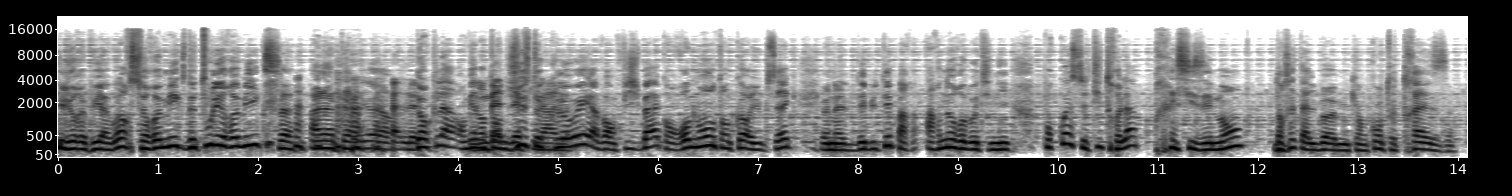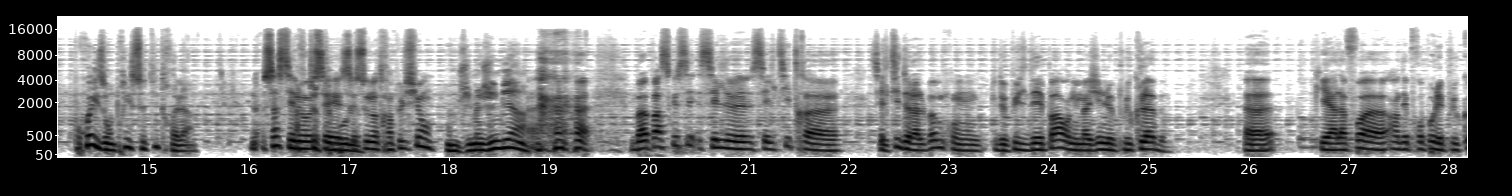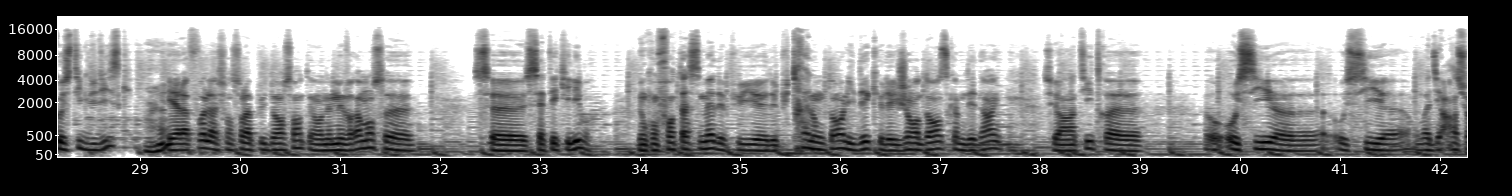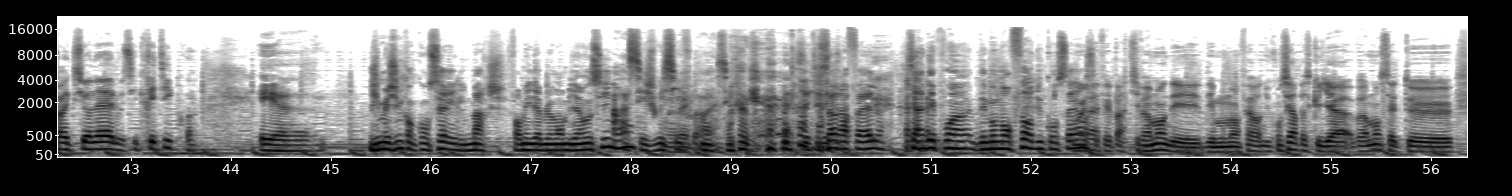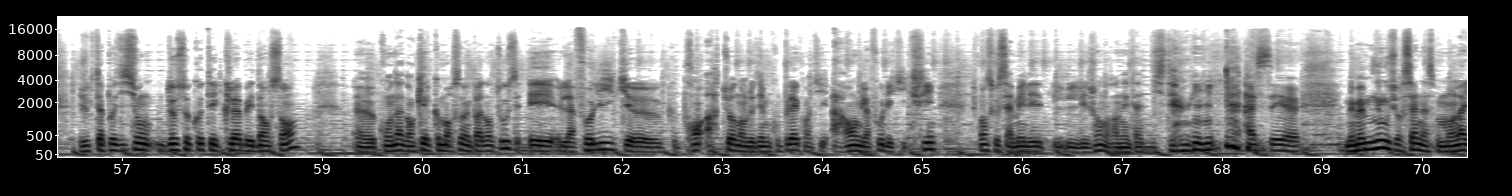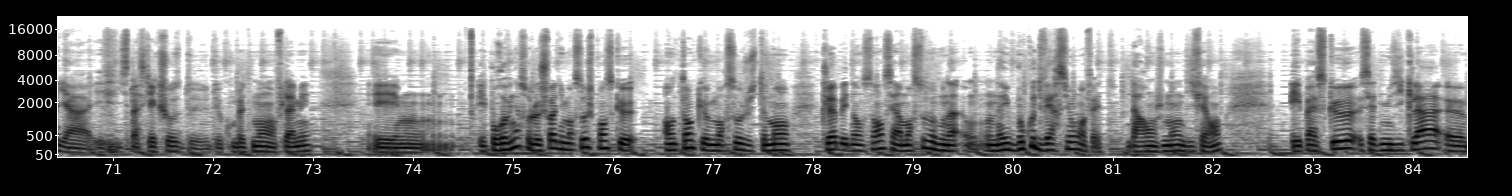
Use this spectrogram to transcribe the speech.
Il aurait pu y avoir ce remix de tous les remix à l'intérieur. Donc là, on vient d'entendre juste Chloé avant Fishback, on remonte encore Yuxek et on a débuté par Arnaud Robotini. Pourquoi ce titre-là précisément dans cet album qui en compte 13 Pourquoi ils ont pris ce titre-là? Ça, c'est sous notre impulsion. J'imagine bien. bah parce que c'est le, le, titre, euh, c'est le titre de l'album qu'on, depuis le départ, on imagine le plus club. Euh, qui est à la fois euh, un des propos les plus caustiques du disque et à la fois la chanson la plus dansante. Et on aimait vraiment ce, cet équilibre. Donc on fantasmait depuis, euh, depuis très longtemps l'idée que les gens dansent comme des dingues sur un titre euh, aussi, aussi on va dire, insurrectionnel, aussi critique. Quoi. Et J'imagine qu'en concert, il marche formidablement bien aussi, non? Ah, c'est jouissif. c'est ça, Raphaël? C'est un des points, des moments forts du concert? Oui, ça fait partie vraiment des, des, moments forts du concert parce qu'il y a vraiment cette euh, juxtaposition de ce côté club et dansant. Euh, qu'on a dans quelques morceaux mais pas dans tous. Et la folie que, prend Arthur dans le deuxième couplet quand il harangue la foule et qu'il crie je pense que ça met les, les gens dans un état d'hystérie assez euh, mais même nous sur scène à ce moment là il, y a, il se passe quelque chose de, de complètement enflammé et, et pour revenir sur le choix du morceau, je pense que en tant que morceau justement club et dansant, c'est un morceau dont on a, on a eu beaucoup de versions en fait, d'arrangements différents. Et parce que cette musique-là, euh,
